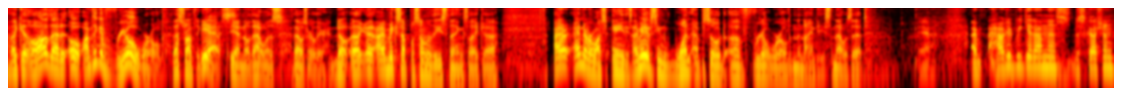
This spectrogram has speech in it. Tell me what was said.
Like a lot of that. Is, oh, I'm thinking of Real World. That's what I'm thinking. of. Yes. Yeah. No, that was that was earlier. No, like I mix up with some of these things. Like, uh, I I never watched any of these. I may have seen one episode of Real World in the '90s, and that was it. Yeah. I, how did we get on this discussion?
